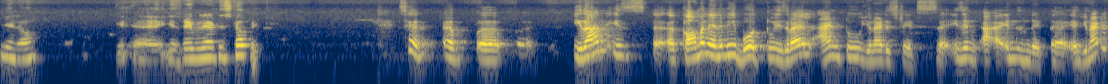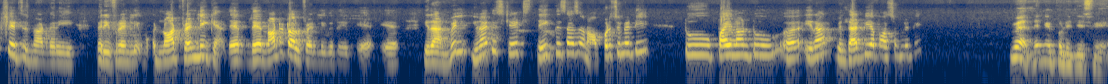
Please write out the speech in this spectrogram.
you know, uh, Israel will have to stop it. Sir, uh, uh, Iran is a common enemy both to Israel and to United States, uh, isn't, uh, isn't it? Uh, United States is not very very friendly, not friendly. They're they're not at all friendly with Iran. Will United States take this as an opportunity to pile on to Iran? Will that be a possibility? Well, let me put it this way.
